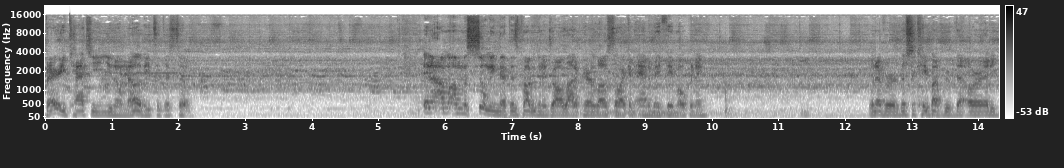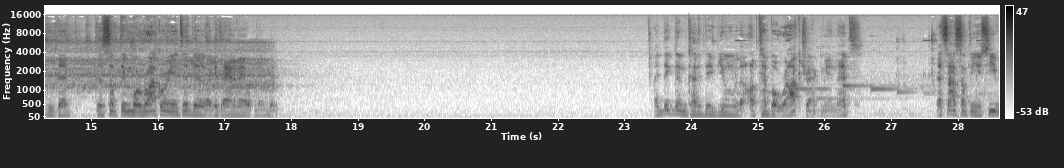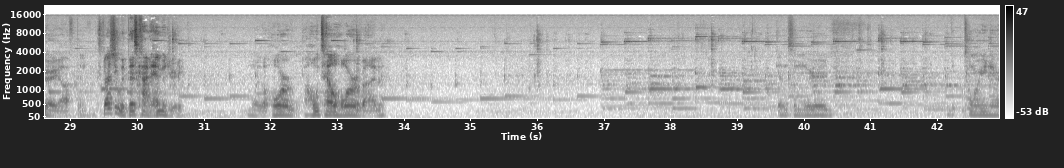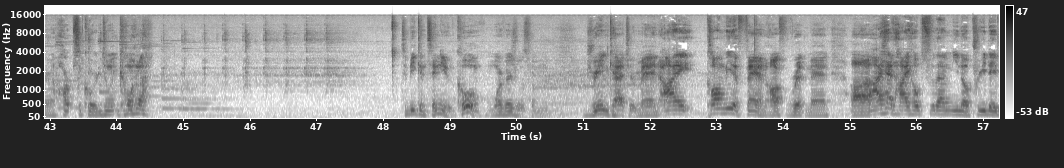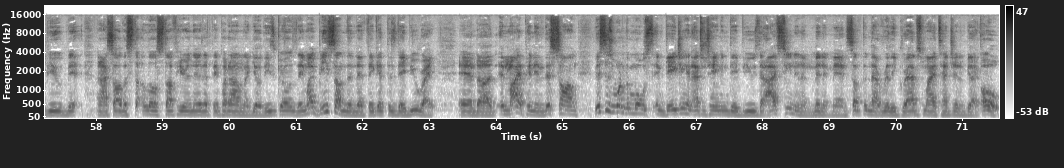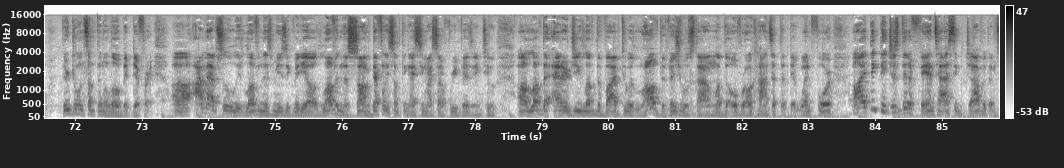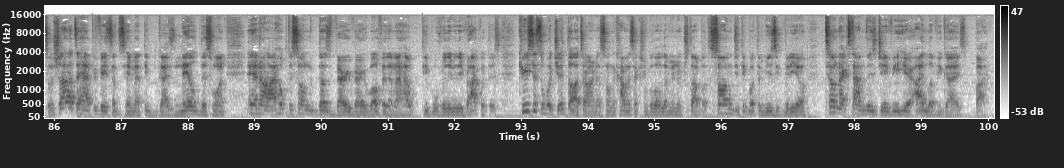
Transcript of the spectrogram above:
Very catchy, you know, melody to this too. And I'm, I'm assuming that this is probably going to draw a lot of parallels to like an anime theme opening. Whenever there's a K-pop group that or any group that does something more rock oriented, they're like it's anime opening, but. I dig them kind of debuting with an up-tempo rock track, man. That's that's not something you see very often, especially with this kind of imagery. More the horror, hotel horror vibe. Getting some weird Victorian era harpsichord joint going on. To be continued. Cool. More visuals from Dreamcatcher, man. I call me a fan off rip, man. Uh, I had high hopes for them, you know, pre-debut, bit, and I saw the st little stuff here and there that they put out. I'm like, yo, these girls, they might be something that they get this debut right. And uh, in my opinion, this song, this is one of the most engaging and entertaining debuts that I've seen in a minute, man. Something that really grabs my attention and be like, oh, they're doing something a little bit different. Uh, I'm absolutely loving this music video, loving the song. Definitely something I see myself revisiting to. Uh, love the energy, love the vibe to it, love the visual style, and love the overall concept that they went for. Uh, I think they just did a fantastic job with them. So shout out to Happy Face Entertainment. I think you guys nailed this one. And uh, I hope this song does very, very well for them. I hope people really, really rock with this. Curious as to what your thoughts are on it. So in the comment section below, let me know what you thought about the song. What do you think about the music video. Till next time, this is JV here. I love you guys. Bye.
